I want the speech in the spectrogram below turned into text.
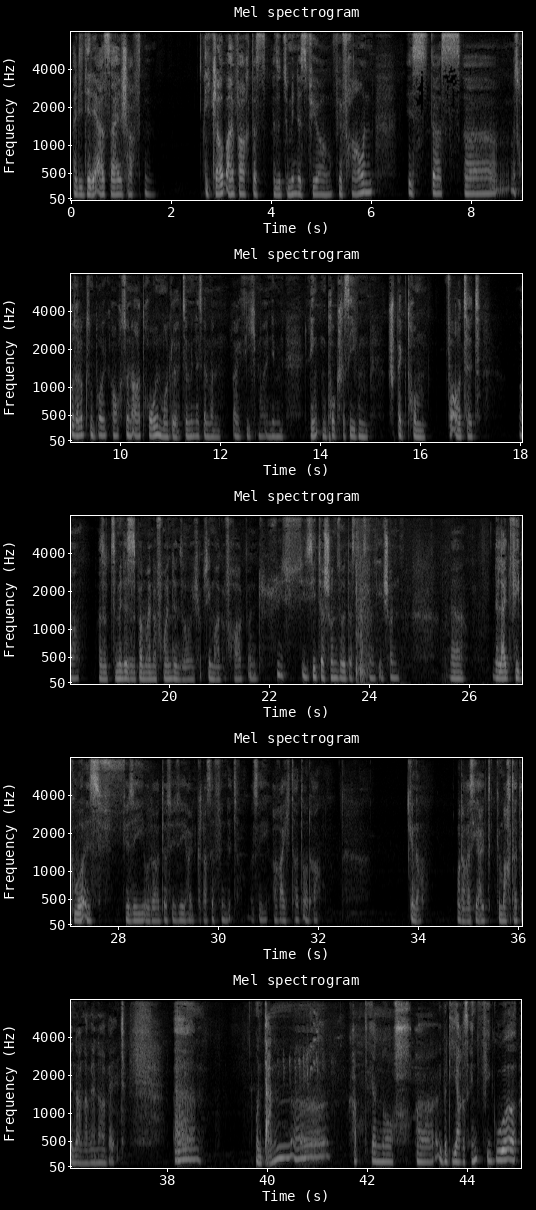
alte DDR-Seilschaften. Ich glaube einfach, dass, also zumindest für, für Frauen ist das, äh, ist Rosa Luxemburg auch so eine Art Role Model, zumindest wenn man ich, sich mal in dem linken progressiven Spektrum verortet. Ja. Also zumindest ist es bei meiner Freundin so. Ich habe sie mal gefragt und sie, sie, sieht das schon so, dass das irgendwie schon eine, eine Leitfigur ist für sie oder dass sie sie halt klasse findet, was sie erreicht hat oder genau. Oder was sie halt gemacht hat in einer Männerwelt. Ähm, und dann äh, habt ihr noch äh, über die Jahresendfigur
